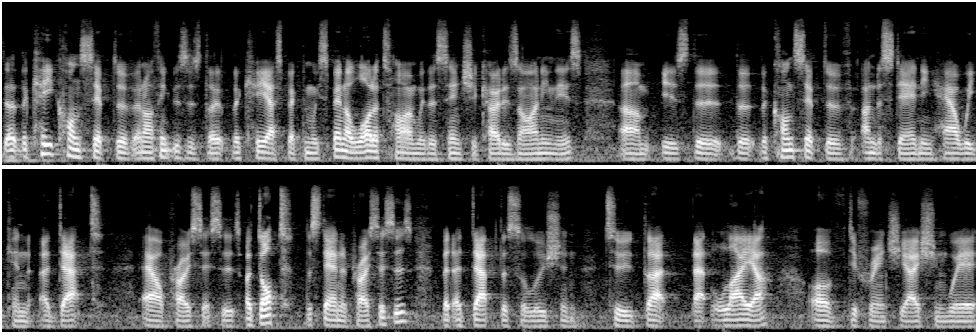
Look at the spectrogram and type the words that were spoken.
the, the, key concept of, and I think this is the, the key aspect, and we spent a lot of time with Accenture co-designing this, um, is the, the, the concept of understanding how we can adapt our processes, adopt the standard processes, but adapt the solution to that, that layer of differentiation where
